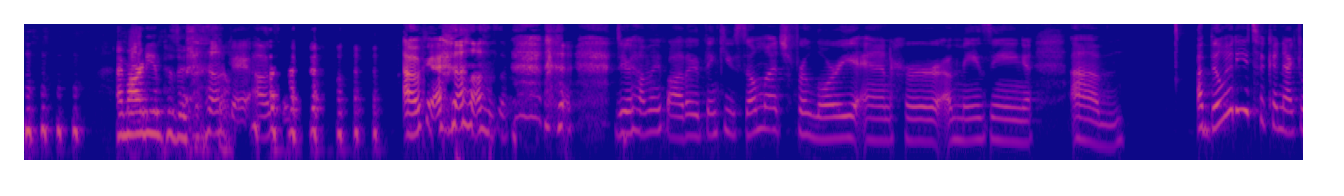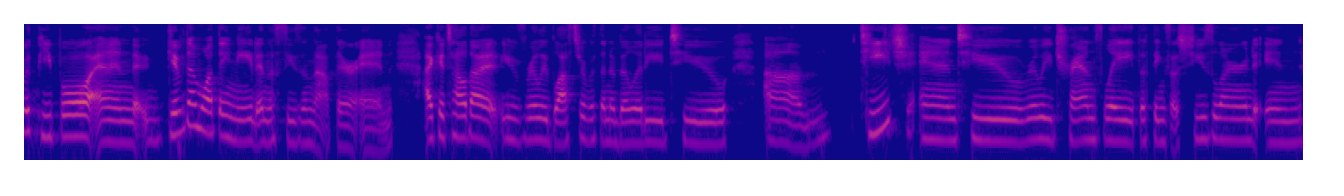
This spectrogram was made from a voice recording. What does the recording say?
I'm already in position. So. Okay, awesome. Okay, awesome. Dear Heavenly Father, thank you so much for Lori and her amazing um, ability to connect with people and give them what they need in the season that they're in. I could tell that you've really blessed her with an ability to um, teach and to really translate the things that she's learned in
